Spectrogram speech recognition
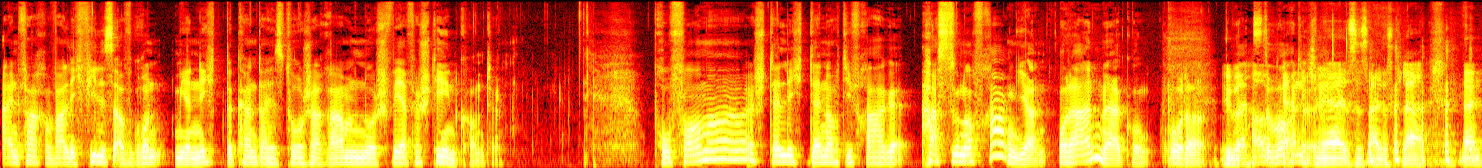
Einfach weil ich vieles aufgrund mir nicht bekannter historischer Rahmen nur schwer verstehen konnte. Pro forma stelle ich dennoch die Frage, hast du noch Fragen, Jan? Oder Anmerkungen? Oder Überhaupt letzte Worte? gar nicht mehr, es ist alles klar. Nein,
